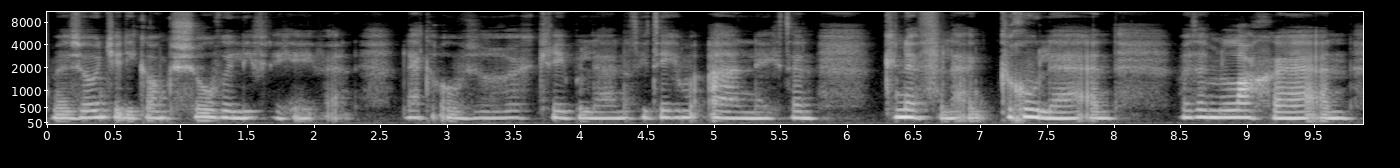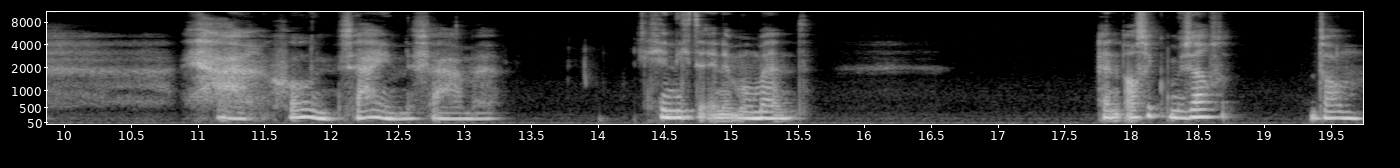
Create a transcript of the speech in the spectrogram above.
mijn zoontje, die kan ik zoveel liefde geven. En lekker over zijn rug kriebelen en dat hij tegen me aan ligt. En knuffelen en kroelen en met hem lachen. En ja, gewoon zijn samen. Genieten in het moment. En als ik mezelf dan,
